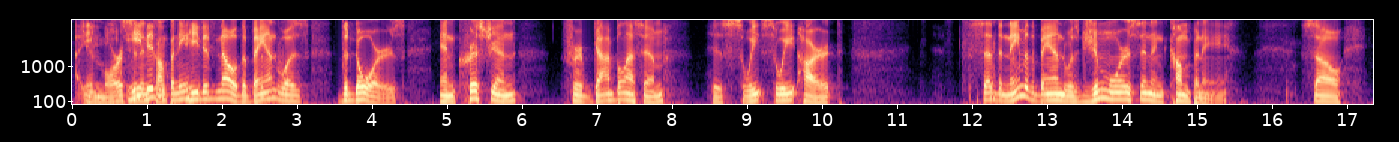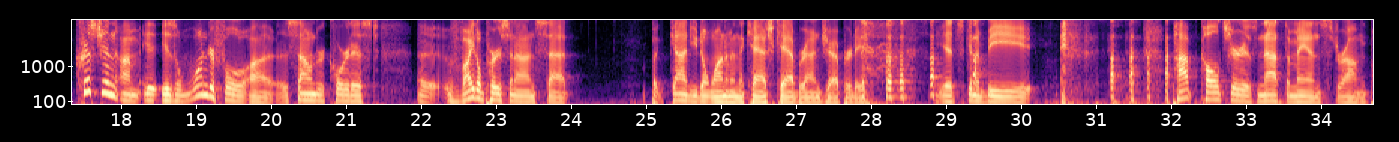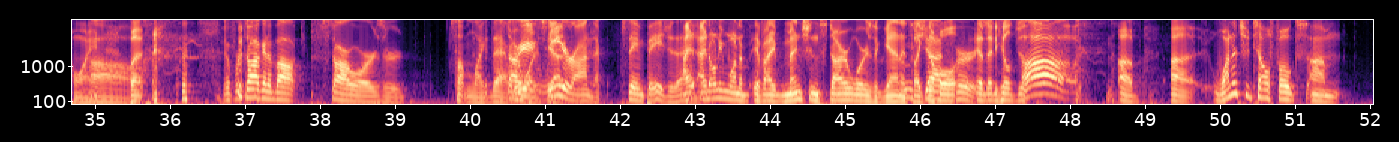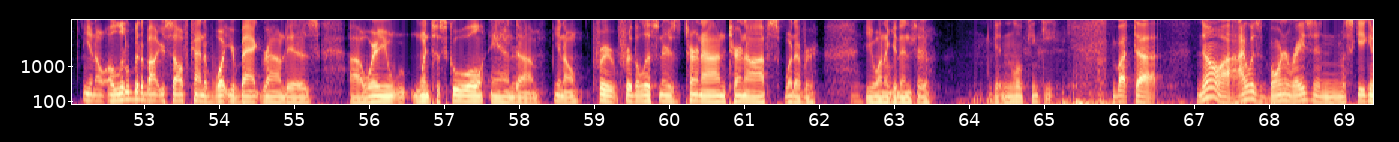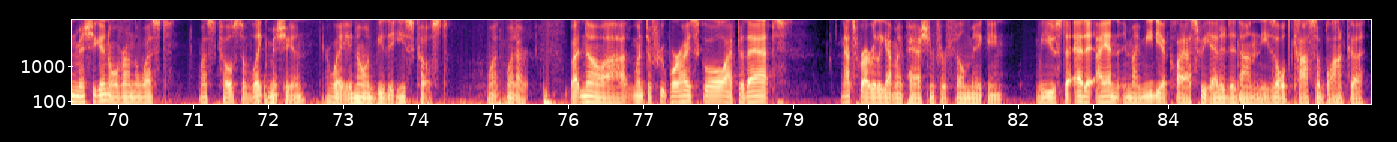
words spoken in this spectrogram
uh, "Jim Morrison he, he and Company." He didn't know the band was the Doors, and Kristian, for God bless him, his sweet sweet heart said the name of the band was Jim Morrison and Company. So Kristian um, is a wonderful uh, sound recordist, a vital person on set. But God, you don't want him in the cash cab or on Jeopardy. it's going to be. Pop culture is not the man's strong point. Oh. But if we're talking about Star Wars or something like that. Star we're, Wars, yes. we're on the same page of that. I, I don't even want to. If I mention Star Wars again, it's like the whole, first? and then he'll just. Oh. uh, uh, why don't you tell folks, um, you know, a little bit about yourself, kind of what your background is, uh, where you went to school, and sure. um, you know, for for the listeners, turn on, turn offs, whatever you want to oh, get into. Sure. Getting a little kinky, but uh, no, I was born and raised in Muskegon, Michigan, over on the west west coast of Lake Michigan. Or wait, you know, it'd be the east coast. What, whatever. But no, uh, went to Fruitport High School after that. That's where I really got my passion for filmmaking. We used to edit. I had in my media class, we edited on these old Casablanca,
